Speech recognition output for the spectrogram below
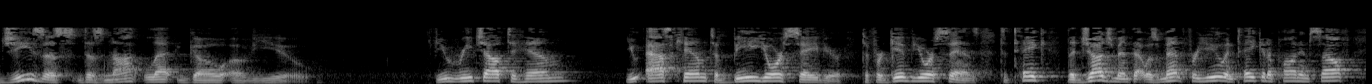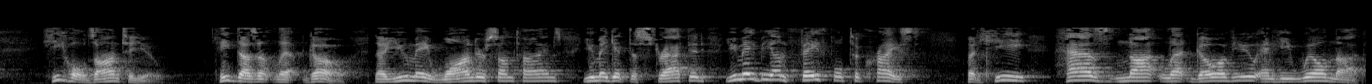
Jesus does not let go of you. If you reach out to Him, you ask Him to be your Savior, to forgive your sins, to take the judgment that was meant for you and take it upon Himself. He holds on to you. He doesn't let go. Now you may wander sometimes. You may get distracted. You may be unfaithful to Christ, but He has not let go of you and He will not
